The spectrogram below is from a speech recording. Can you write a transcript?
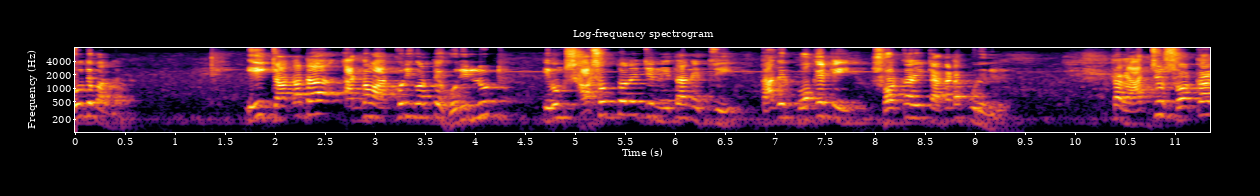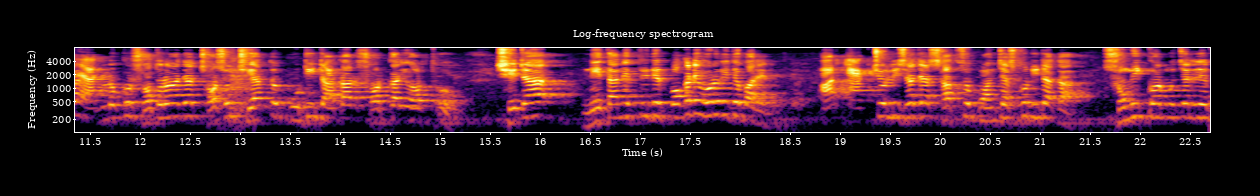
বলতে পারবেন না। এই টাকাটা একদম আক্ষরিক অর্থে হরির লুট এবং শাসক দলের যে নেতা নেত্রী তাদের পকেটে সরকার এই টাকাটা পুরে দিলেন। তা রাজ্য সরকার এক লক্ষ সতেরো হাজার ছশো ছিয়াত্তর কোটি টাকার সরকারি অর্থ সেটা নেতা নেত্রীদের পকেটে ভরে দিতে পারেন। আর একচল্লিশ হাজার সাতশো পঞ্চাশ কোটি টাকা শ্রমিক কর্মচারীদের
